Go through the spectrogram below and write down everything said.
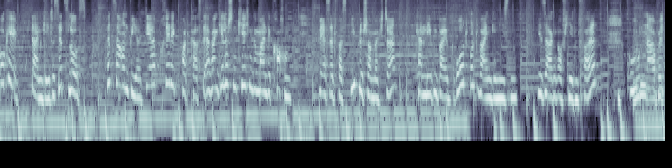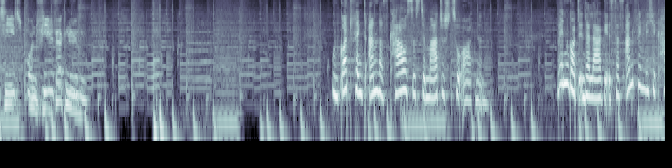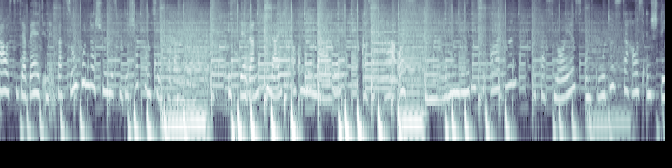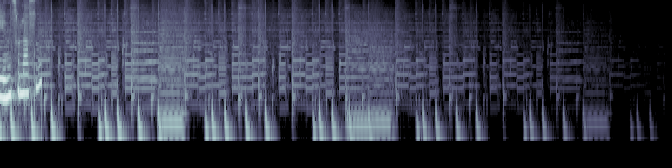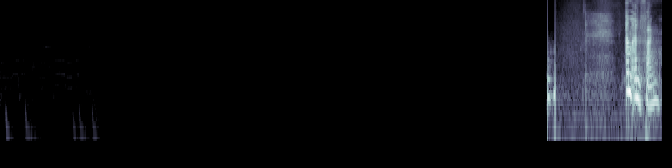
Okay, dann geht es jetzt los. Pizza und Bier, der Predigt-Podcast der evangelischen Kirchengemeinde Kochen. Wer es etwas biblischer möchte, kann nebenbei Brot und Wein genießen. Wir sagen auf jeden Fall guten Appetit und viel Vergnügen. Und Gott fängt an, das Chaos systematisch zu ordnen. Wenn Gott in der Lage ist, das anfängliche Chaos dieser Welt in etwas so Wunderschönes wie die Schöpfung zu verwandeln, ist er dann vielleicht auch in der Lage, das Chaos in meinem Leben zu ordnen, etwas Neues und Gutes daraus entstehen zu lassen? Am Anfang.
